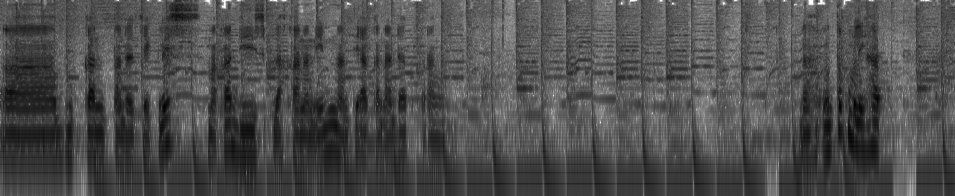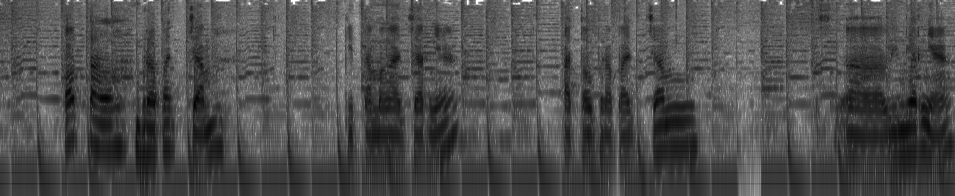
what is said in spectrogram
uh, bukan tanda checklist maka di sebelah kanan ini nanti akan ada keterangan nah untuk melihat total berapa jam kita mengajarnya atau berapa jam uh, linearnya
